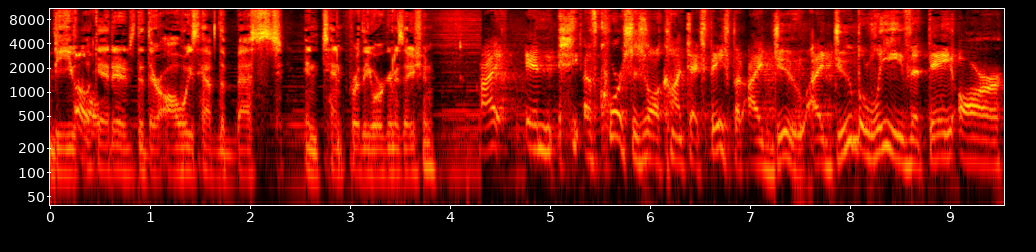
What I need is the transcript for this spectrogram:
Do you oh. look at it that they always have the best intent for the organization? I and of course this is all context based, but I do I do believe that they are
